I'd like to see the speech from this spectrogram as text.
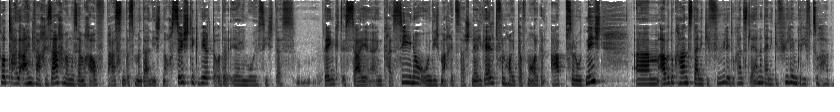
total einfache Sache. Man muss einfach aufpassen, dass man da nicht noch süchtig wird oder irgendwo sich das denkt, es sei ein Casino und ich mache jetzt da schnell Geld von heute auf morgen. Absolut nicht. Ähm, aber du kannst deine Gefühle, du kannst lernen, deine Gefühle im Griff zu haben.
